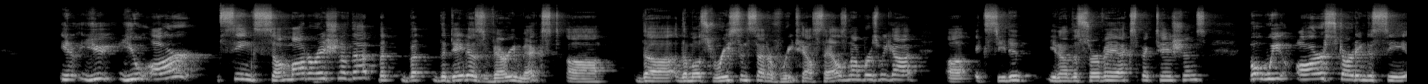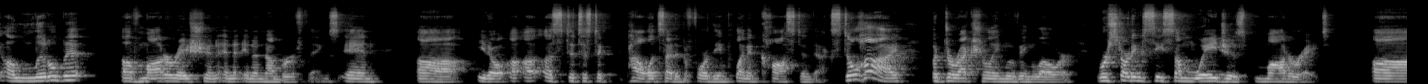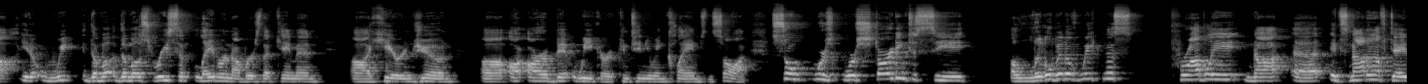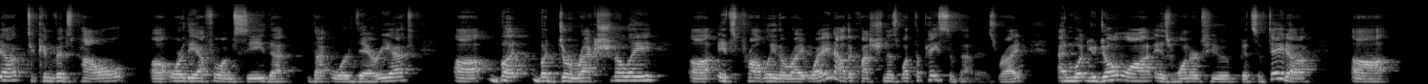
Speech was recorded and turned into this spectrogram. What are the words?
You know, you you are seeing some moderation of that, but but the data is very mixed. Uh, the the most recent set of retail sales numbers we got uh, exceeded you know the survey expectations, but we are starting to see a little bit of moderation in, in a number of things. And uh, you know, a, a, statistic Powell had cited before, the employment cost index, still high, but directionally moving lower. We're starting to see some wages moderate. Uh, you know, we the, the most recent labor numbers that came in uh, here in June uh, are, are, a bit weaker, continuing claims and so on. So we're we're starting to see a little bit of weakness. Probably not. Uh, it's not enough data to convince Powell uh, or the FOMC that that were there yet. Uh, but but directionally, uh, it's probably the right way. Now the question is what the pace of that is, right? And what you don't want is one or two bits of data,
